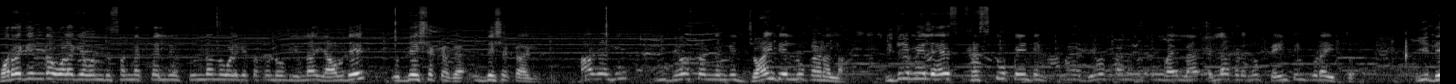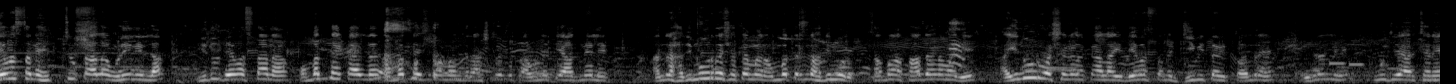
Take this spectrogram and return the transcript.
ಹೊರಗಿಂದ ಒಳಗೆ ಒಂದು ಸಣ್ಣ ಕಲ್ಲಿನ ತುಂಡನ್ನು ಒಳಗೆ ತಗೊಂಡು ಹೋಗಲಿಲ್ಲ, ಯಾವುದೇ ಉದ್ದೇಶಕ್ಕಾಗ ಉದ್ದೇಶಕ್ಕಾಗಿ. ಹಾಗಾಗಿ ಈ ದೇವಸ್ಥಾನ ನಮಗೆ ಜಾಯಿಂಟ್ ಎಲ್ಲೂ ಕಾಣಲ್ಲ. ಇದರ ಮೇಲೆ ಫ್ರೆಸ್ಕೋ ಪೇಂಟಿಂಗ್ ದೇವಸ್ಥಾನದ ತುಂಬ ಇಲ್ಲ ಎಲ್ಲ ಕಡೆನೂ ಪೇಂಟಿಂಗ್ ಕೂಡ ಇತ್ತು. ಈ ದೇವಸ್ಥಾನ ಹೆಚ್ಚು ಕಾಲ ಉಳಿಲಿಲ್ಲ. ಇದು ದೇವಸ್ಥಾನ ಒಂಬತ್ತನೇ ಕಾಲದ, ಒಂಬತ್ತನೇ ಶತಮಾನದ ರಾಷ್ಟ್ರಕೂಟ ಅವನತಿ ಆದ್ಮೇಲೆ ಅಂದ್ರೆ ಹದಿಮೂರನೇ ಶತಮಾನ, ಒಂಬತ್ತರಿಂದ ಹದಿಮೂರು, ಸಭಾ ಸಾಧಾರಣವಾಗಿ ಐನೂರು ವರ್ಷಗಳ ಕಾಲ ಈ ದೇವಸ್ಥಾನ ಜೀವಿತವಿತ್ತು ಅಂದ್ರೆ ಇದರಲ್ಲಿ ಪೂಜೆ, ಅರ್ಚನೆ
